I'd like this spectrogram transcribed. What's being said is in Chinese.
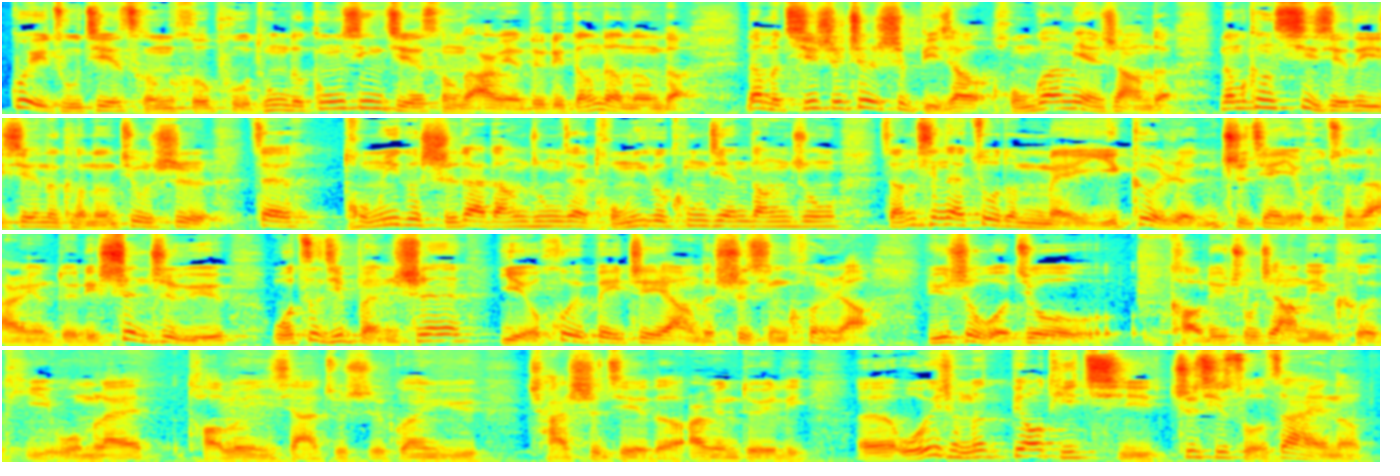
贵族阶层和普通的工薪阶层的二元对立等等等等，那么其实这是比较宏观面上的。那么更细节的一些呢，可能就是在同一个时代当中，在同一个空间当中，咱们现在做的每一个人之间也会存在二元对立，甚至于我自己本身也会被这样的事情困扰。于是我就考虑出这样的一个课题，我们来讨论一下，就是关于茶世界的二元对立。呃，我为什么标题起知其所在呢？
